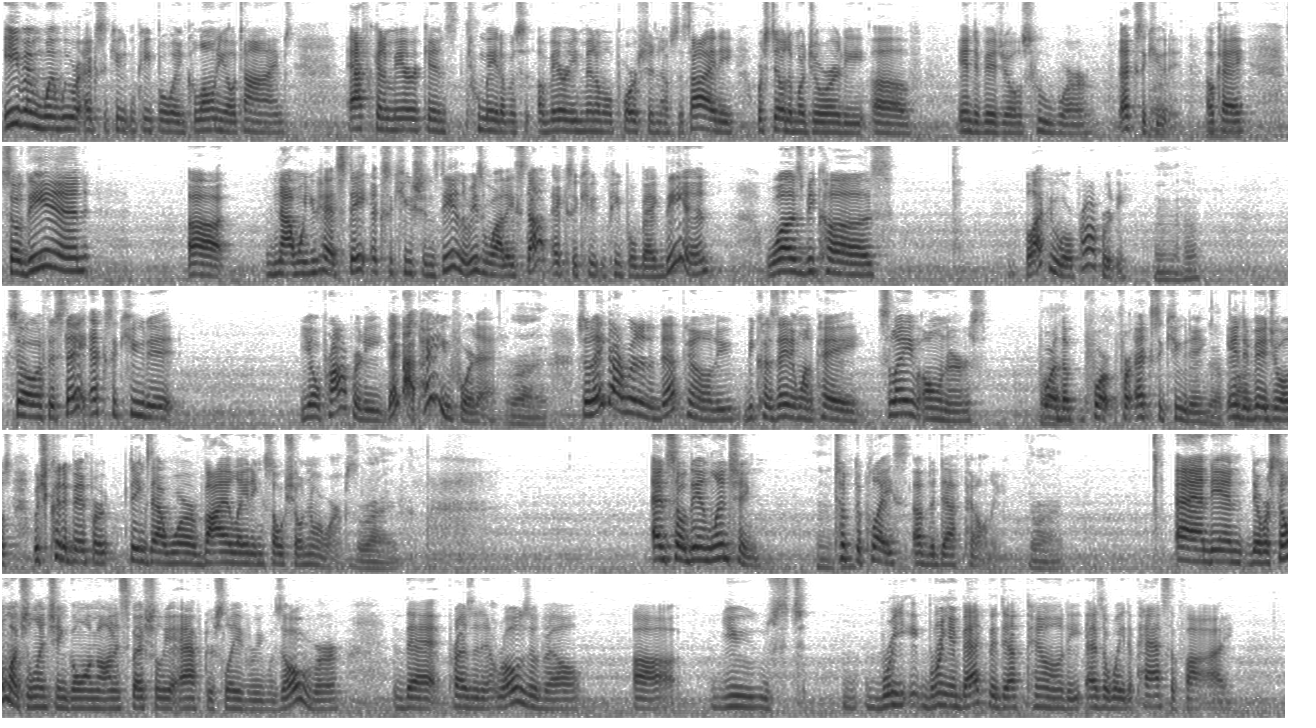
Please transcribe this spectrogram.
even when we were executing people in colonial times, African Americans who made up a very minimal portion of society were still the majority of individuals who were executed. Okay, so then uh, now when you had state executions then the reason why they stopped executing people back then was because black people were property Mm-hmm. so if the state executed your property they got to pay you for that Right. so they got rid of the death penalty because they didn't want to pay slave owners for Right. the for, for executing individuals which could have been for things that were violating social norms Right. and so then lynching took the place of the death penalty Right. And then there was so much lynching going on, especially after slavery was over, that President Roosevelt uh, used re- bringing back the death penalty as a way to pacify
